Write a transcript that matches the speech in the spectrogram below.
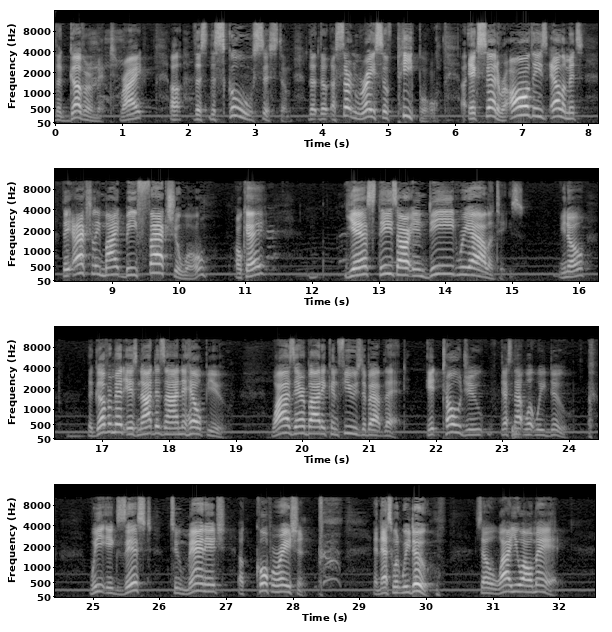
the government, right? Uh, the, the school system, the, the, a certain race of people, uh, etc. All these elements they actually might be factual, okay? Yes, these are indeed realities. You know, the government is not designed to help you. Why is everybody confused about that? It told you that's not what we do. we exist to manage a corporation, and that's what we do. So why are you all mad?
